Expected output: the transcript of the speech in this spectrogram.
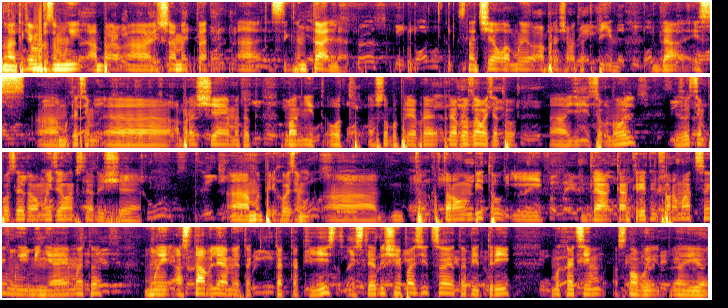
а, таким образом, мы а, решаем это сегментально. Сначала мы обращаем этот пин, для, из, мы хотим а, обращаем этот магнит, от, чтобы преобразовать эту единицу в ноль, и затем после этого мы делаем следующее. Мы переходим ко второму биту, и для конкретной информации мы меняем это, мы оставляем это так, как есть, и следующая позиция — это бит 3. Мы хотим снова ее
